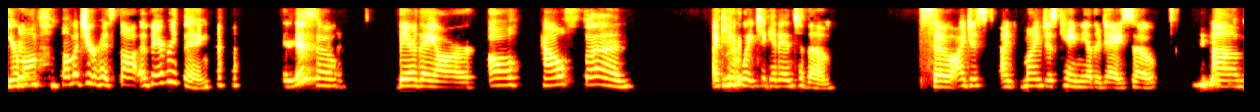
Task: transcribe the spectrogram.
Your mom, momager has thought of everything. There it is. So there they are. Oh, how fun. I can't wait to get into them. So I just I mine just came the other day. So um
